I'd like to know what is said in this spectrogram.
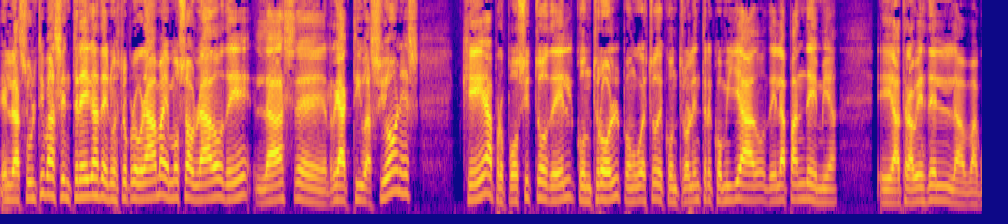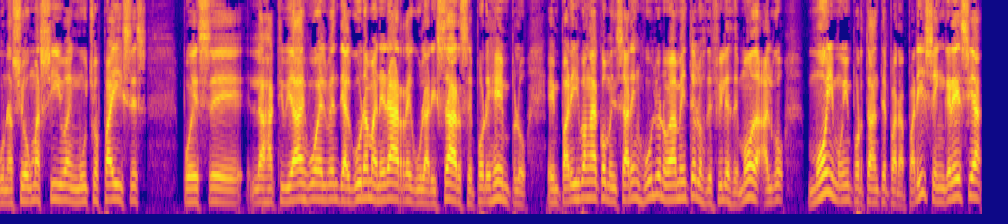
En las últimas entregas de nuestro programa hemos hablado de las eh, reactivaciones que a propósito del control, pongo esto de control entrecomillado, de la pandemia, eh, a través de la vacunación masiva en muchos países, pues eh, las actividades vuelven de alguna manera a regularizarse. Por ejemplo, en París van a comenzar en julio nuevamente los desfiles de moda, algo muy, muy importante para París. En Grecia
